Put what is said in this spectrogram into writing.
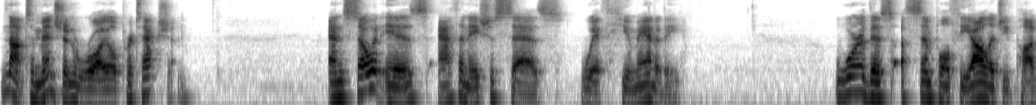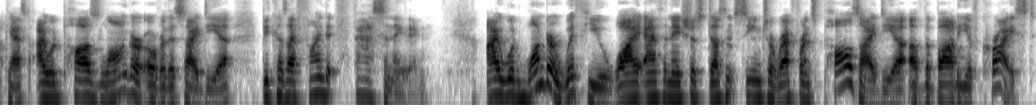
not to mention royal protection. And so it is, Athanasius says, with humanity. Were this a simple theology podcast, I would pause longer over this idea because I find it fascinating. I would wonder with you why Athanasius doesn't seem to reference Paul's idea of the body of Christ,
